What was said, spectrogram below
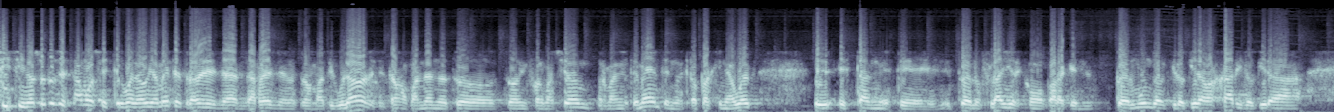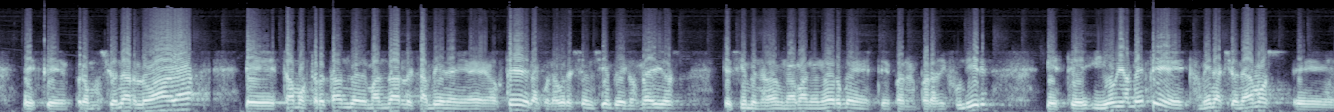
Sí, sí, nosotros estamos, este, bueno, obviamente a través de la, la red de nuestros matriculados, les estamos mandando todo, toda información permanentemente en nuestra página web. Eh, están este, todos los flyers como para que todo el mundo que lo quiera bajar y lo quiera este, promocionar lo haga. Eh, estamos tratando de mandarles también eh, a ustedes la colaboración siempre de los medios que siempre nos dan una mano enorme este, para, para difundir. Este, y obviamente también accionamos eh,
